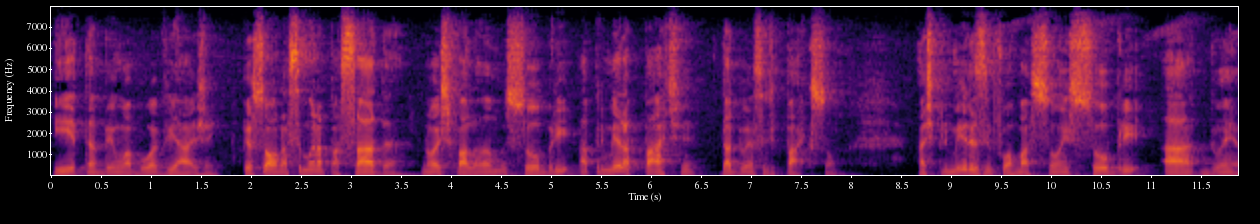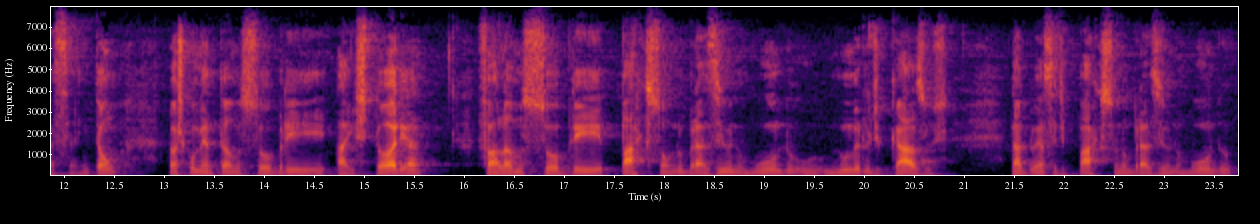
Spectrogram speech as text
e também uma boa viagem. Pessoal, na semana passada nós falamos sobre a primeira parte da doença de Parkinson as primeiras informações sobre a doença. Então, nós comentamos sobre a história, falamos sobre Parkinson no Brasil e no mundo, o número de casos da doença de Parkinson no Brasil e no mundo,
